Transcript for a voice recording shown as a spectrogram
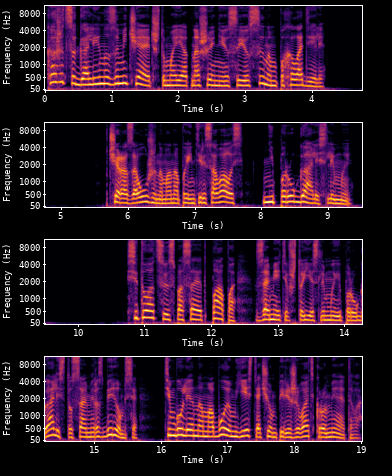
Кажется, Галина замечает, что мои отношения с ее сыном похолодели — Вчера за ужином она поинтересовалась, не поругались ли мы. Ситуацию спасает папа, заметив, что если мы и поругались, то сами разберемся, тем более нам обоим есть о чем переживать, кроме этого.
